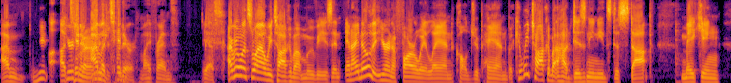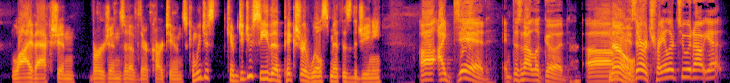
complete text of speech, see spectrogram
I'm a, a here's titter. I'm a interested in. titter, my friend. Yes. Every once in a while, we talk about movies, and, and I know that you're in a faraway land called Japan, but can we talk about how Disney needs to stop making live action versions of their cartoons? Can we just? Can, did you see the picture of Will Smith as the genie? Uh, I did. It does not look good. Um, No. Is there a trailer to it out yet?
